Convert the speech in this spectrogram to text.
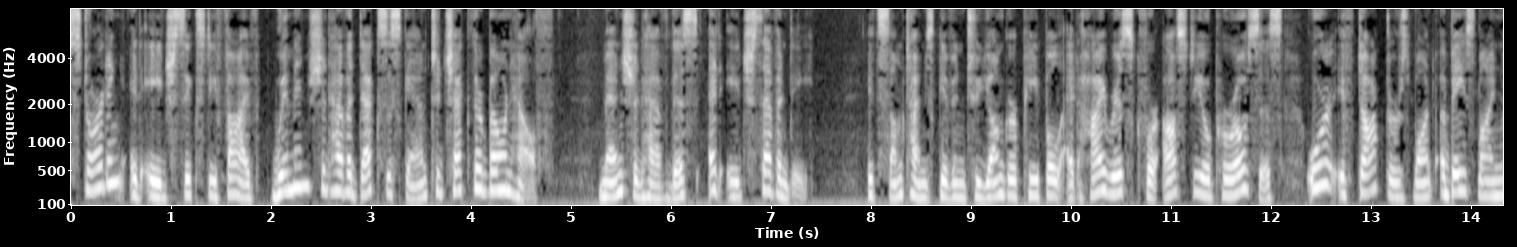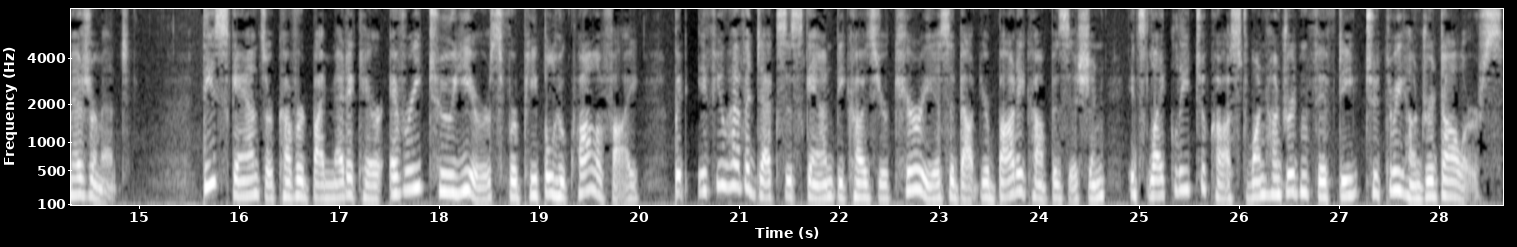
Starting at age 65, women should have a DEXA scan to check their bone health. Men should have this at age 70. It's sometimes given to younger people at high risk for osteoporosis or if doctors want a baseline measurement. These scans are covered by Medicare every two years for people who qualify, but if you have a DEXA scan because you're curious about your body composition, it's likely to cost 150 to $300.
